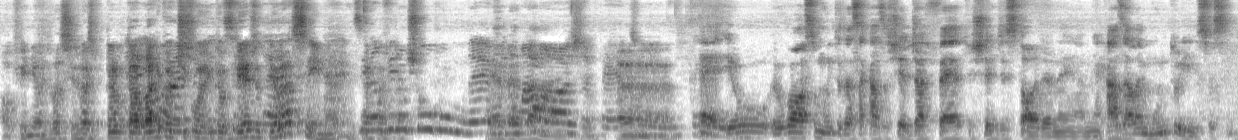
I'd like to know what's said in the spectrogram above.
a opinião de vocês, mas pelo trabalho que eu, te, acho conhe- que eu que vejo, o teu é é. assim, né? Senão vira um showroom, né? É vira uma loja perto. Não tem- É, eu, eu gosto muito dessa casa cheia de afeto e cheia de história, né? A minha casa ela é muito isso, assim.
